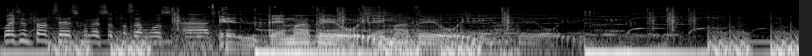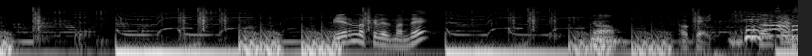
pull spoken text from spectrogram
Pues entonces con eso pasamos a... El tema de hoy. Tema de hoy. Tema de hoy. ¿Vieron lo que les mandé? No. Ok, entonces,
